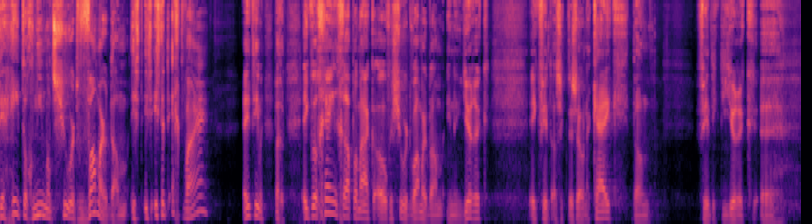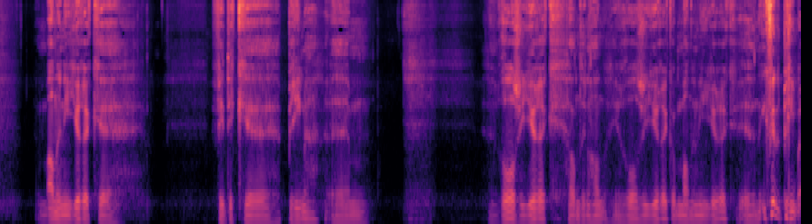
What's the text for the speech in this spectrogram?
Er heet toch niemand Sjoerd Wammerdam? Is, is, is dit echt waar? Heet hij, maar goed, ik wil geen grappen maken over Sjoerd Wammerdam in een jurk. Ik vind als ik er zo naar kijk, dan vind ik die jurk, uh, man in een jurk, uh, vind ik uh, prima. Um, een roze jurk, hand in hand, een roze jurk, een man in een jurk. ik vind het prima.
